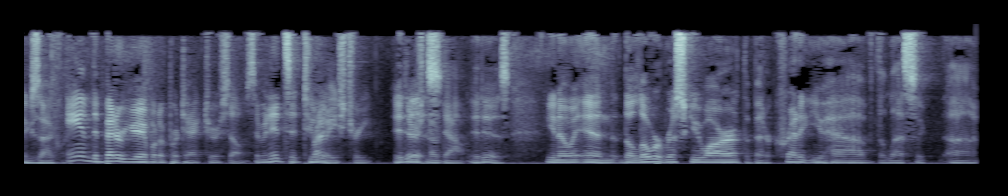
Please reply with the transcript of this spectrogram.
Exactly. and the better you're able to protect yourselves. I mean, it's a two way Right. street. It There's is. no doubt. It is. You know, and the lower risk you are, the better credit you have, the less uh,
